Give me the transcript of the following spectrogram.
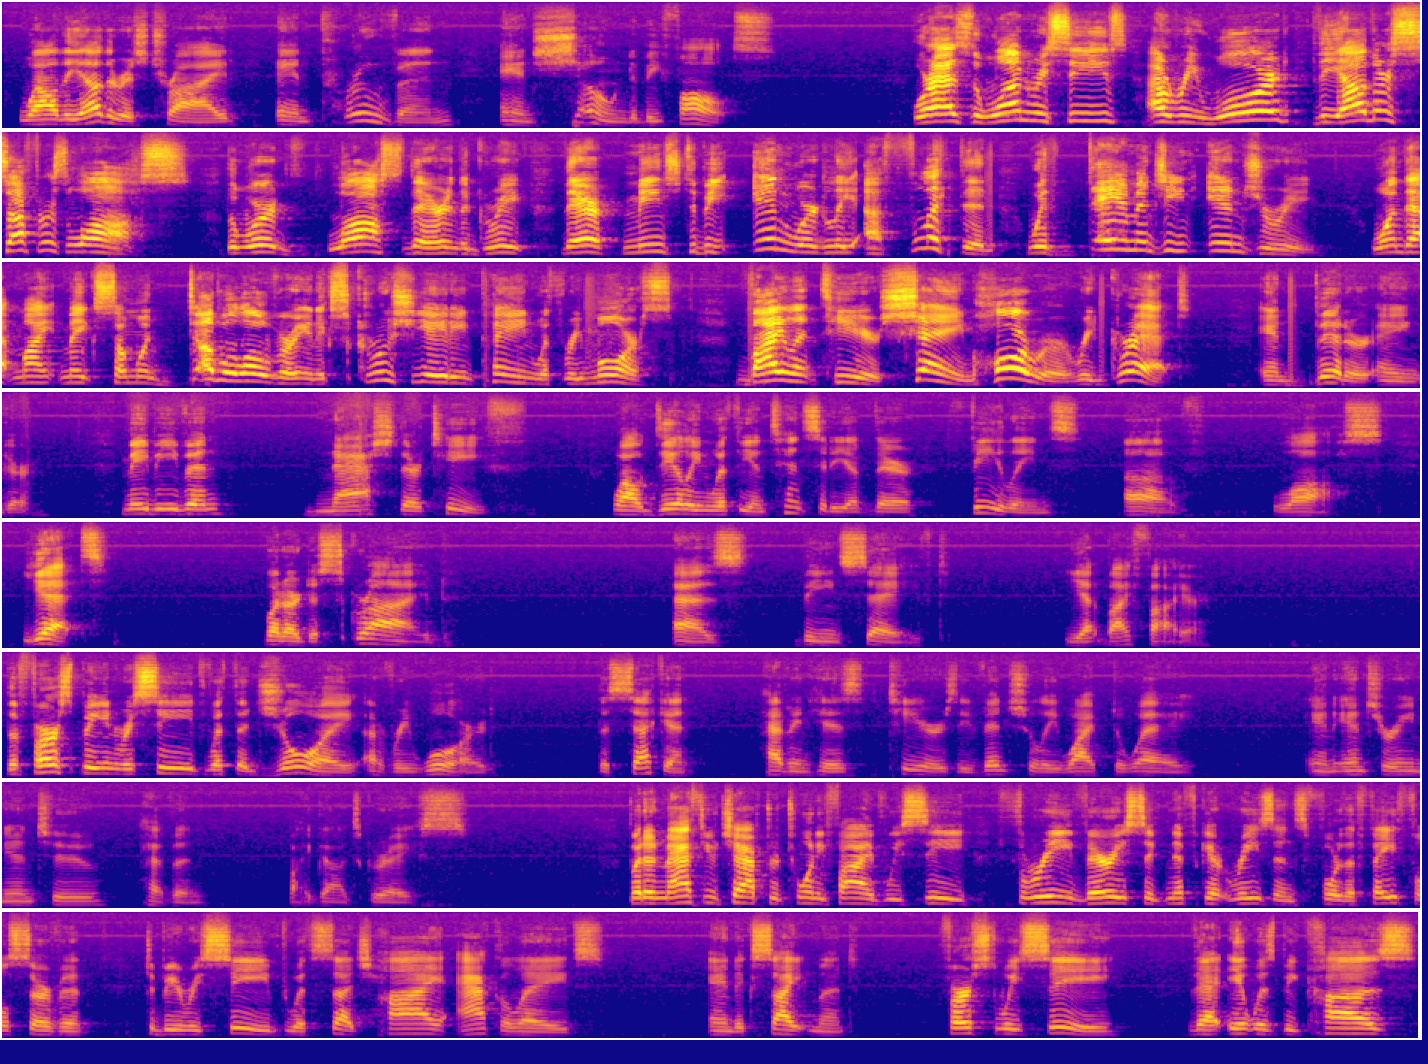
while the other is tried and proven and shown to be false. Whereas the one receives a reward, the other suffers loss. The word loss there in the Greek there means to be inwardly afflicted with damaging injury. one that might make someone double over in excruciating pain with remorse, violent tears, shame, horror, regret, and bitter anger. Maybe even gnash their teeth while dealing with the intensity of their feelings of loss. Yet, but are described as being saved, yet by fire. The first being received with the joy of reward, the second having his tears eventually wiped away and entering into heaven by God's grace. But in Matthew chapter 25, we see three very significant reasons for the faithful servant to be received with such high accolades and excitement. First, we see that it was because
